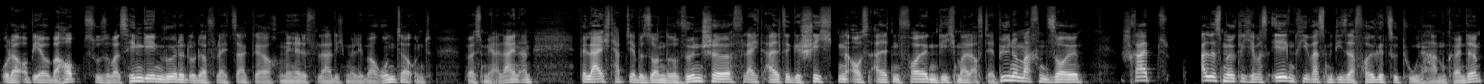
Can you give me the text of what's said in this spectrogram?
oder ob ihr überhaupt zu sowas hingehen würdet oder vielleicht sagt ihr auch, nee, das lade ich mir lieber runter und höre es mir allein an. Vielleicht habt ihr besondere Wünsche, vielleicht alte Geschichten aus alten Folgen, die ich mal auf der Bühne machen soll. Schreibt alles Mögliche, was irgendwie was mit dieser Folge zu tun haben könnte.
